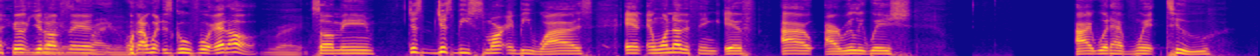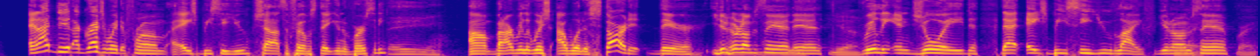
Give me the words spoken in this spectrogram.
you know what I'm saying, right, right. what I went to school for at all. right So I mean, just just be smart and be wise. And and one other thing, if I I really wish I would have went to, and I did. I graduated from HBCU. Shout out to Fayetteville State University. Hey. Um, but I really wish I would have started there. You know what I'm saying? And Yeah. really enjoyed that HBCU life. You know what I'm saying? right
